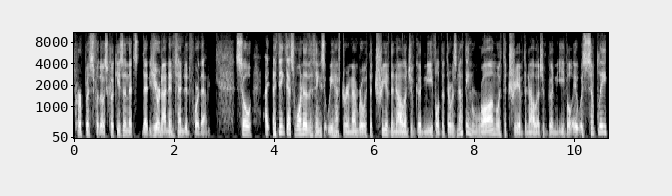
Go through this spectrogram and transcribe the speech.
purpose for those cookies and that's that you're not intended for them. So I, I think that's one of the things that we have to remember with the tree of the knowledge of good and evil, that there was nothing wrong with the tree of the knowledge of good and evil. It was simply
